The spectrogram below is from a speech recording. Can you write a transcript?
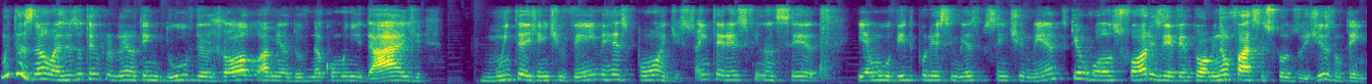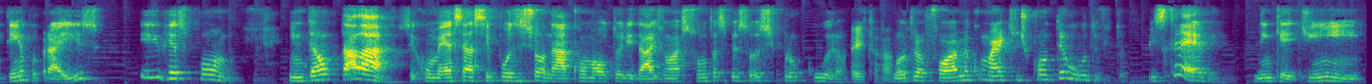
Muitas não, mas às vezes eu tenho problema, eu tenho dúvida, eu jogo a minha dúvida na comunidade, muita gente vem e me responde, isso é interesse financeiro. E é movido por esse mesmo sentimento que eu vou aos fóruns e eventualmente não faço isso todos os dias, não tenho tempo para isso, e respondo. Então, tá lá, você começa a se posicionar como autoridade no assunto, as pessoas te procuram. Eita, Outra forma é com marketing de conteúdo, Vitor. Escreve. LinkedIn,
